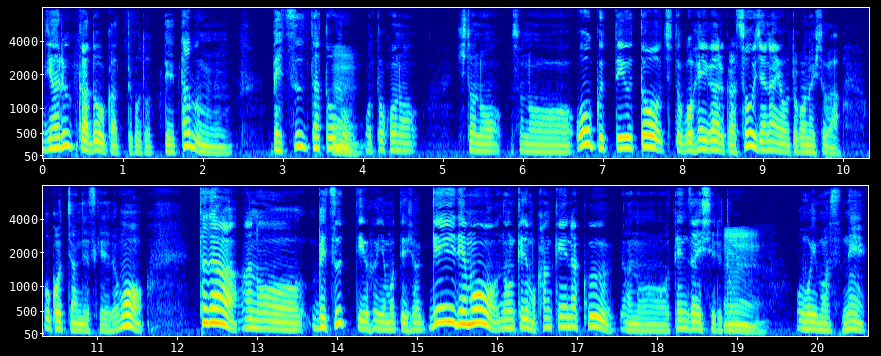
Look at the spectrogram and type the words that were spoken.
やるかどうかってことって多分別だと思う、うん男の人のその多くっていうとちょっと語弊があるからそうじゃない男の人が怒っちゃうんですけれどもただあの別っていうふうに思ってる人はゲイでもノンケでも関係なくあの点在してるとうん。思いますね。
